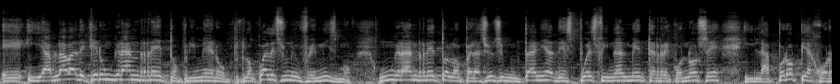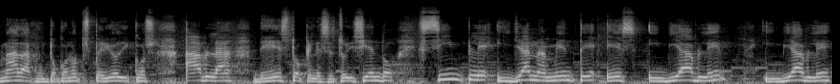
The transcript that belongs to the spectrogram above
eh, y hablaba de que era un gran reto primero, pues, lo cual es un eufemismo, un gran reto la operación simultánea, después finalmente reconoce y la propia jornada junto con otros periódicos habla de esto que les estoy diciendo, simple y llanamente es inviable, inviable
